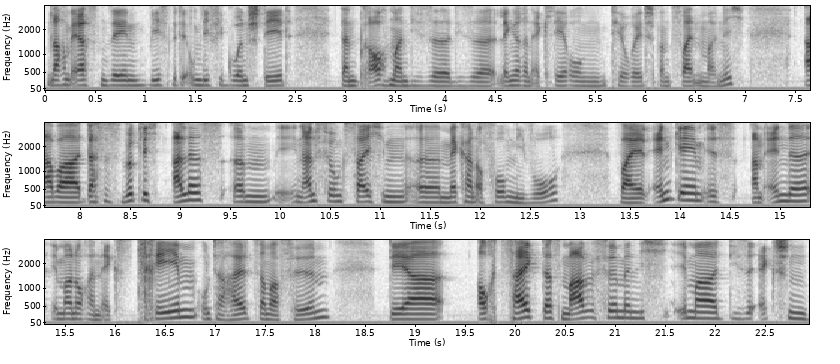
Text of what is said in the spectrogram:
nach dem ersten Sehen, wie es mit um die Figuren steht, dann braucht man diese, diese längeren Erklärungen theoretisch beim zweiten Mal nicht. Aber das ist wirklich alles ähm, in Anführungszeichen äh, meckern auf hohem Niveau, weil Endgame ist am Ende immer noch ein extrem unterhaltsamer Film, der auch zeigt, dass Marvel-Filme nicht immer diese Action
